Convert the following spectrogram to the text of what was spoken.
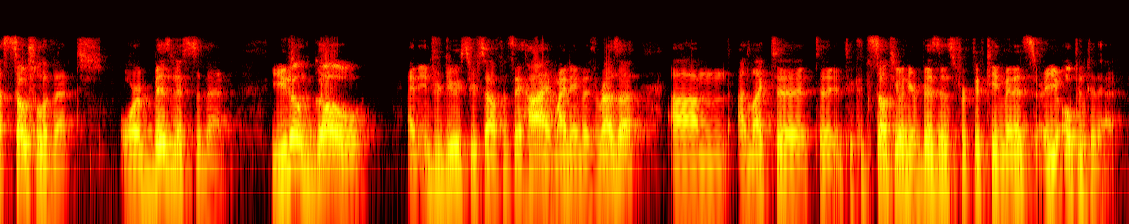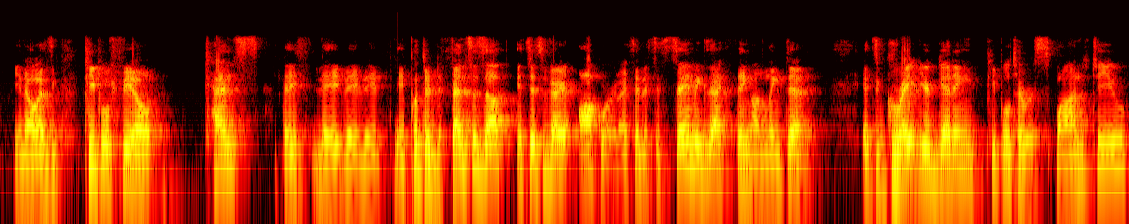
a social event or a business event, you don't go and introduce yourself and say, "Hi, my name is Raza. Um, I'd like to, to to consult you on your business for 15 minutes. Are you open to that?" You know, as people feel tense, they they they they, they put their defenses up. It's just very awkward. I said it's the same exact thing on LinkedIn. It's great you're getting people to respond to you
